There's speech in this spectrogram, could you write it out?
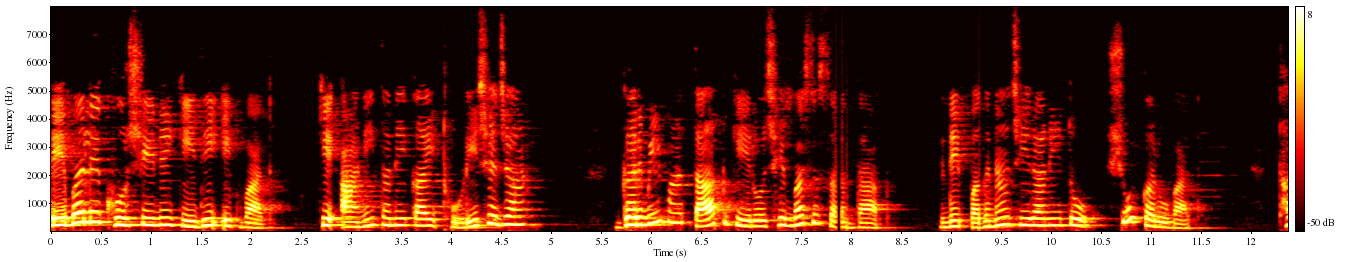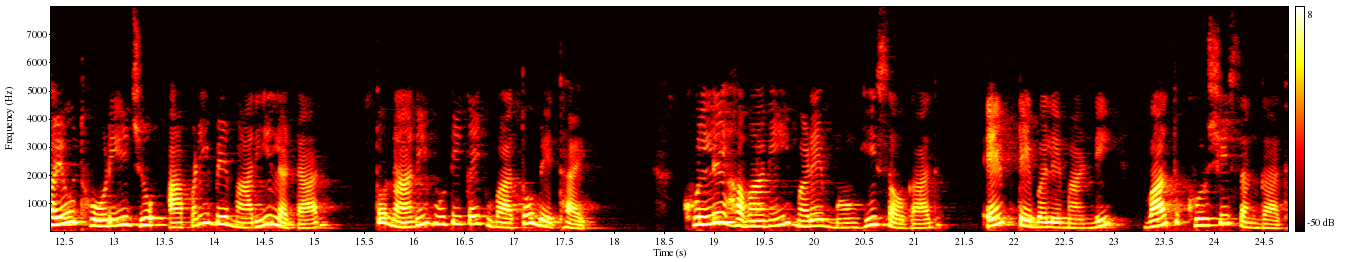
ટેબલે ખુરશીને કીધી એક વાત, કે આની તને કાંઈ થોડી છે જાણ? ગરમીમાં તાપ કેરો છે બસ સંતાપ. ને પગના ચીરાની તો શું કરું વાત? થયું થોડી જો આપણે બે મારીએ લટાર તો નાની મોટી કંઈક વાતો બે થાય ખુલ્લી હવાની મળે મોંઘી સોગાદ એમ ટેબલે માંડી વાત ખુરશી સંગાથ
